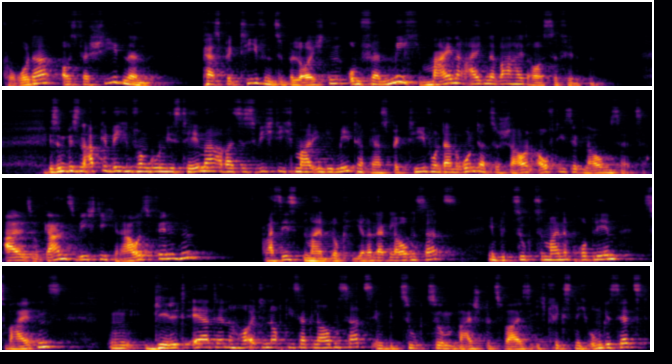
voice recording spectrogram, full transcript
Corona, aus verschiedenen Perspektiven zu beleuchten, um für mich meine eigene Wahrheit rauszufinden. Ist ein bisschen abgewichen von Gundis Thema, aber es ist wichtig, mal in die Metaperspektive und dann runterzuschauen auf diese Glaubenssätze. Also ganz wichtig, rausfinden, was ist mein blockierender Glaubenssatz in Bezug zu meinem Problem? Zweitens, hm, gilt er denn heute noch, dieser Glaubenssatz, in Bezug zum beispielsweise, ich krieg's nicht umgesetzt?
